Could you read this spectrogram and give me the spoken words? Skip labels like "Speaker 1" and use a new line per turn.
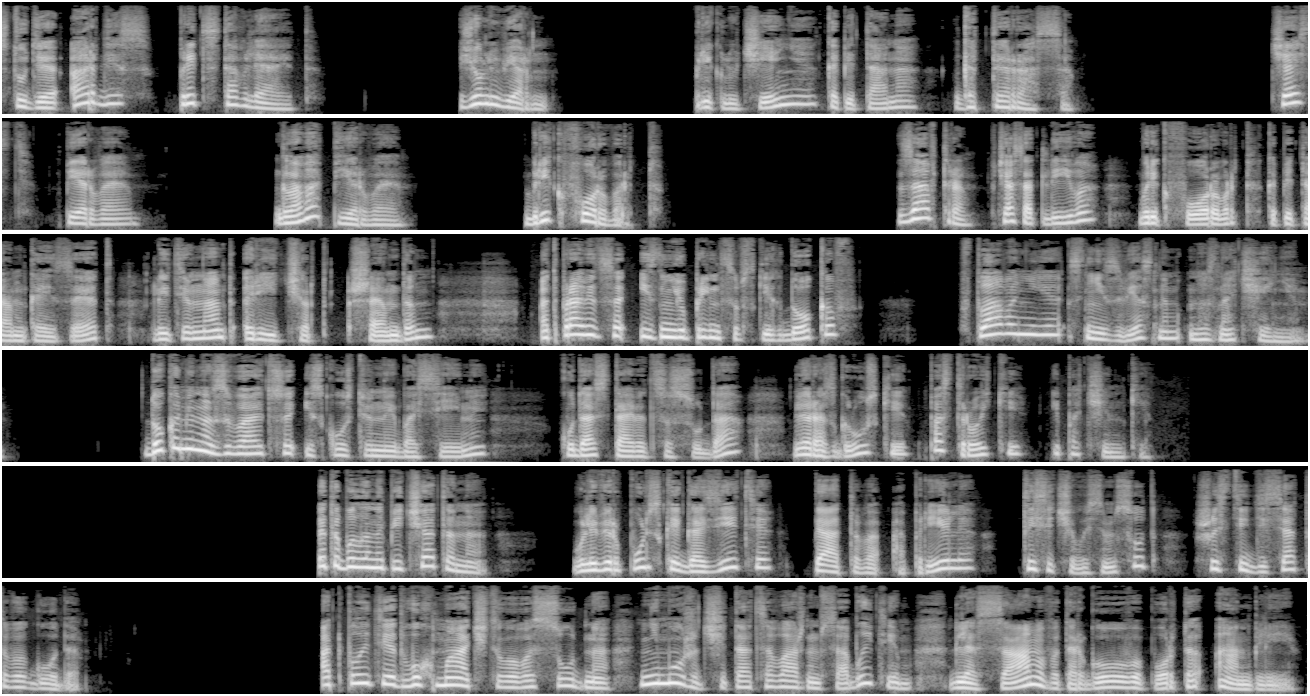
Студия «Ардис» представляет. Жюль Верн. Приключения капитана Гаттераса Часть первая. Глава первая. Брик-форвард Завтра, в час отлива, Брик-форвард, капитан Кейзет, лейтенант Ричард Шендон отправится из Нью-Принцевских доков в плавание с неизвестным назначением. Доками называются искусственные бассейны, куда ставятся суда для разгрузки, постройки и починки. Это было напечатано в Ливерпульской газете 5 апреля 1860 года. Отплытие двухмачтового судна не может считаться важным событием для самого торгового порта Англии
